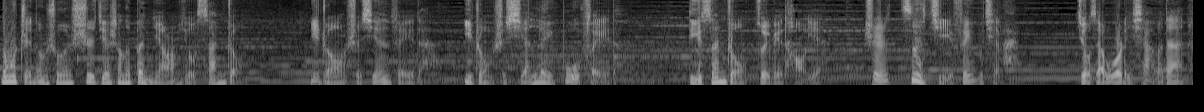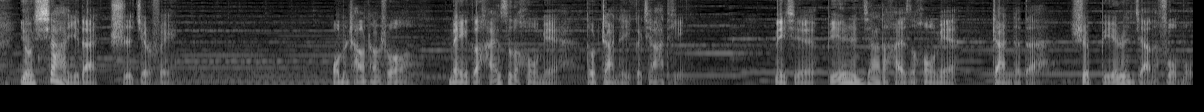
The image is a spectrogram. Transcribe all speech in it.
那我只能说世界上的笨鸟有三种，一种是先飞的，一种是嫌累不飞的，第三种最为讨厌，是自己飞不起来，就在窝里下个蛋，要下一代使劲飞。我们常常说每个孩子的后面都站着一个家庭，那些别人家的孩子后面站着的是别人家的父母。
